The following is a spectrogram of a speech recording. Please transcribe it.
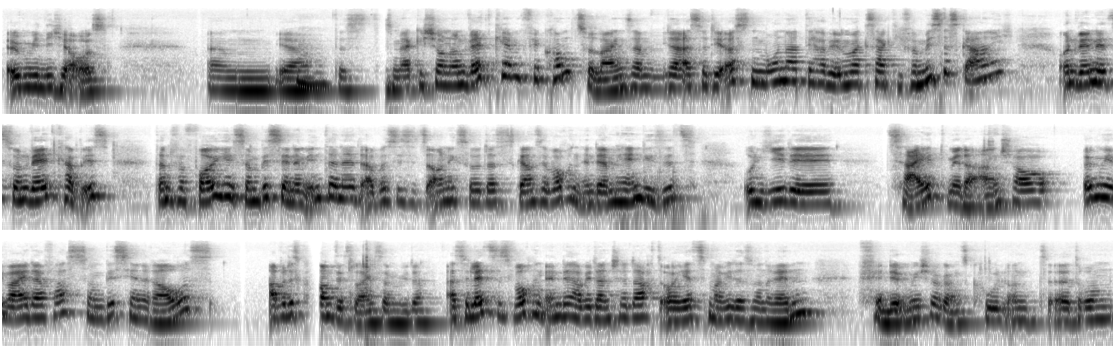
irgendwie nicht aus. Ähm, ja, mhm. das, das, merke ich schon. Und Wettkämpfe kommt so langsam wieder. Also die ersten Monate habe ich immer gesagt, ich vermisse es gar nicht. Und wenn jetzt so ein Weltcup ist, dann verfolge ich es so ein bisschen im Internet, aber es ist jetzt auch nicht so, dass das ganze Wochenende am Handy sitze und jede Zeit mir da anschaue. Irgendwie war ich da fast so ein bisschen raus. Aber das kommt jetzt langsam wieder. Also letztes Wochenende habe ich dann schon gedacht, oh, jetzt mal wieder so ein Rennen. Finde ich irgendwie schon ganz cool. Und äh, darum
